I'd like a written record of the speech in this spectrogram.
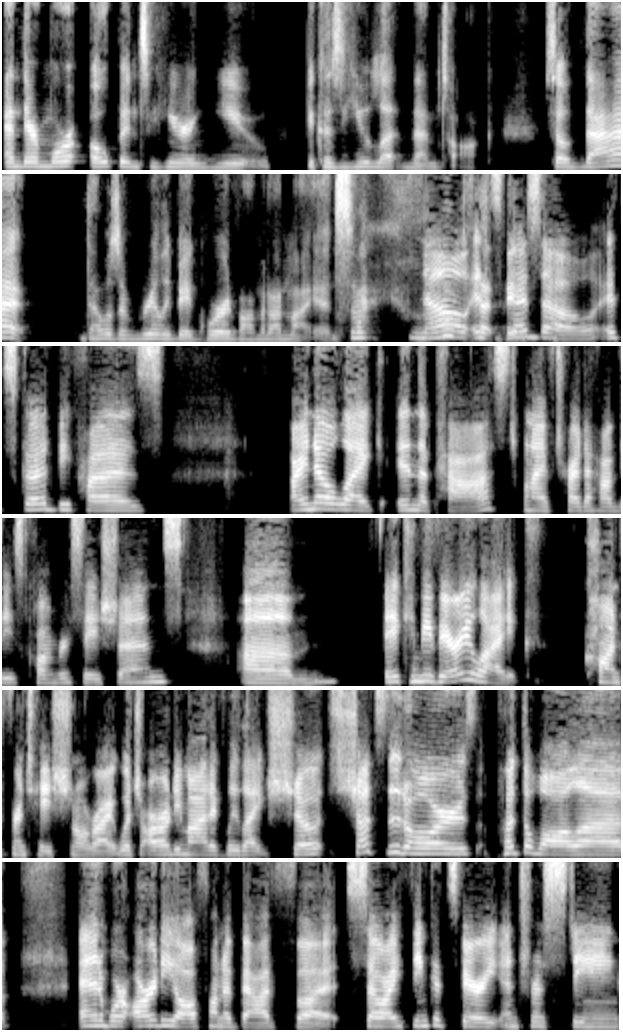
and they're more open to hearing you because you let them talk. So that that was a really big word vomit on my end. So no, it's good sense. though. It's good because I know like in the past when I've tried to have these conversations, um, it can be very like confrontational, right? Which automatically like sh- shuts the doors, put the wall up, and we're already off on a bad foot. So I think it's very interesting.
